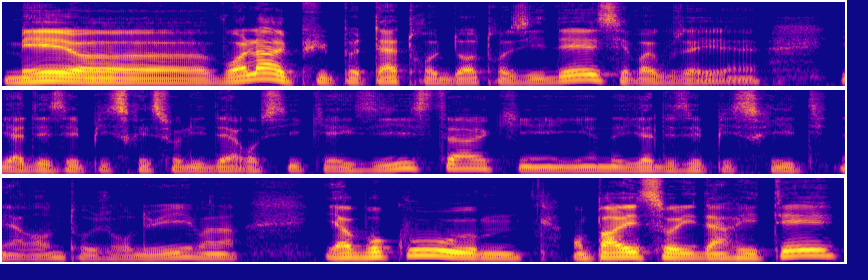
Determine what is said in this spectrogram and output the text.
Mais euh, voilà, et puis peut-être d'autres idées. C'est vrai que vous il y a des épiceries solidaires aussi qui existent, qui, il y a des épiceries itinérantes aujourd'hui. Voilà, il y a beaucoup. On parlait de solidarité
